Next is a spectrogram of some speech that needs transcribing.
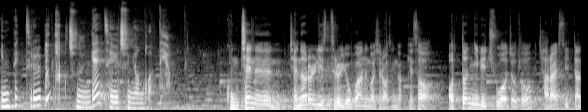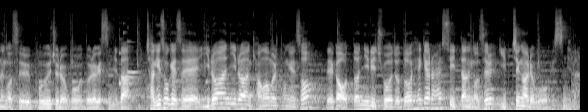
임팩트를 팍팍 주는 게 제일 중요한 것 같아요. 공채는 제너럴리스트를 요구하는 것이라고 생각해서 어떤 일이 주어져도 잘할 수 있다는 것을 보여주려고 노력했습니다. 자기소개서에 이러한 이러한 경험을 통해서 내가 어떤 일이 주어져도 해결을 할 수 있다는 것을 입증하려고 했습니다.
